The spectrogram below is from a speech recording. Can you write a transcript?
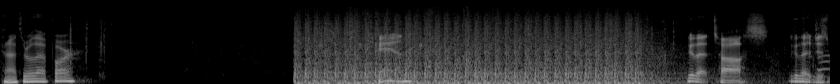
Can I throw that far? Can. Look at that toss. Look at that just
